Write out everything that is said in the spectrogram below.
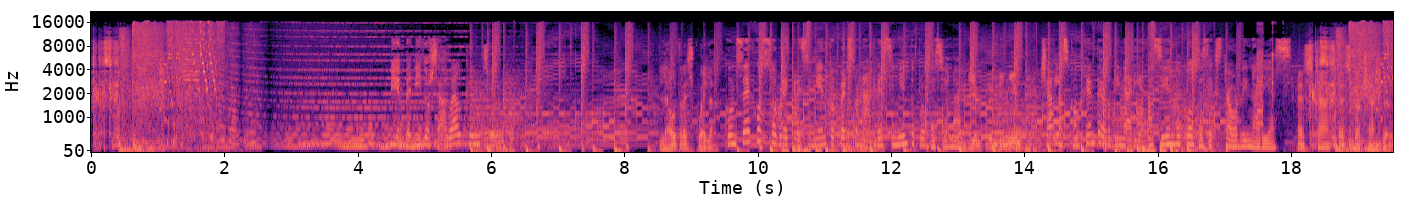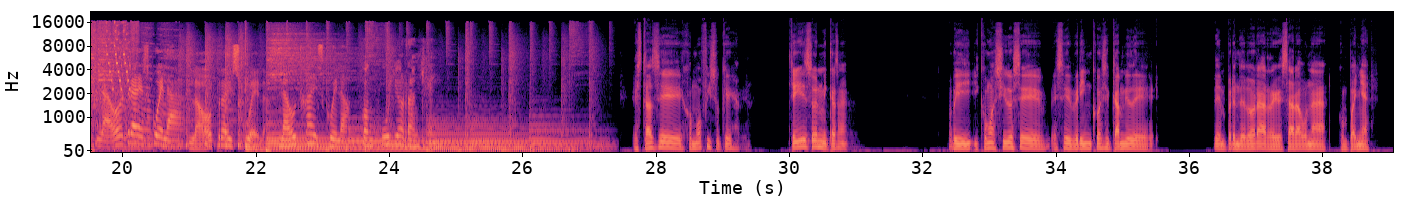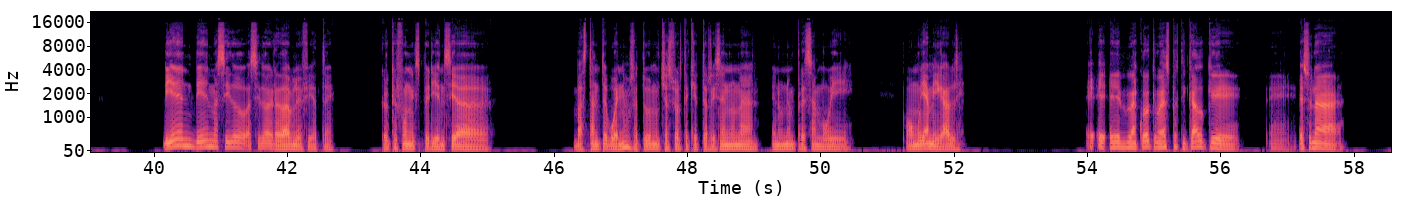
Podcast. Bienvenidos a Welcome to La otra escuela. Consejos sobre crecimiento personal, Crecimiento Profesional. y emprendimiento. charlas con gente ordinaria. Haciendo cosas extraordinarias. Estás escuchando La otra escuela. La otra escuela. La otra escuela. Con Julio Rangel. ¿Estás de home office o qué, Javier? Sí, estoy en mi casa. Oye, ¿y cómo ha sido ese, ese brinco, ese cambio de, de emprendedor a regresar a una compañía? Bien, bien, ha sido, ha sido agradable, fíjate. Creo que fue una experiencia bastante buena. O sea, tuve mucha suerte que aterricé en una, en una empresa muy, como muy amigable. Eh, eh, eh, me acuerdo que me habías platicado que es una,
